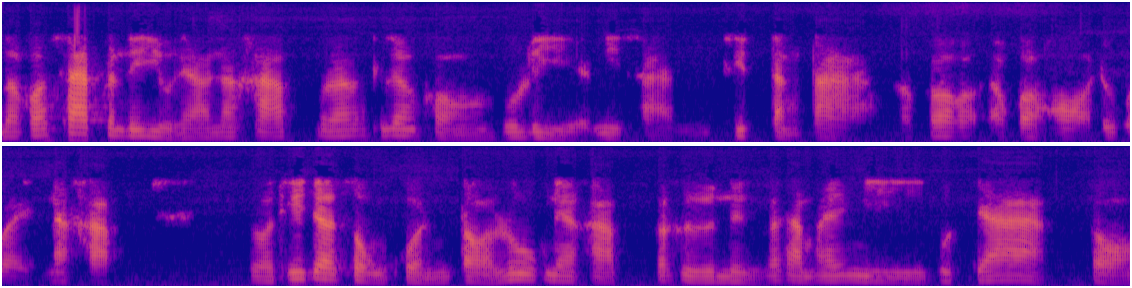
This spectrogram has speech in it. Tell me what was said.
เราก็ทราบกันดีอยู่แล้วนะครับว่าเรื่องของบุหรี่มีสารพิษต่างๆ แล้วก็แอลกอฮอล์ด้วยนะครับ ตัวที่จะส่งผลต่อลูกเนี่ยครับ ก็คือหนึ่งก็ทำให้มีบุตรยากสอง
